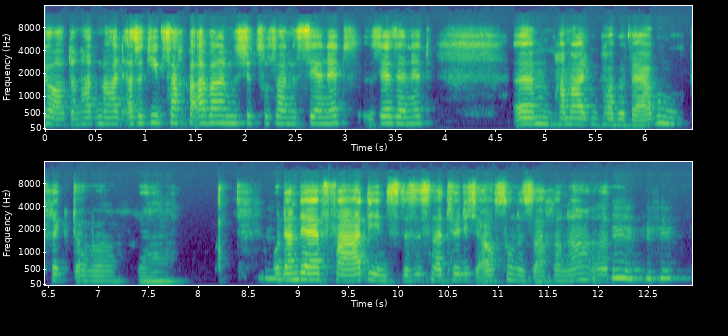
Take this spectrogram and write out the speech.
ja, dann hatten wir halt, also die Sachbearbeiterin, muss ich dazu sagen, ist sehr nett, sehr, sehr nett. Ähm, haben halt ein paar Bewerbungen gekriegt, aber ja, und mhm. dann der Fahrdienst, das ist natürlich auch so eine Sache. Ne? Mhm.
